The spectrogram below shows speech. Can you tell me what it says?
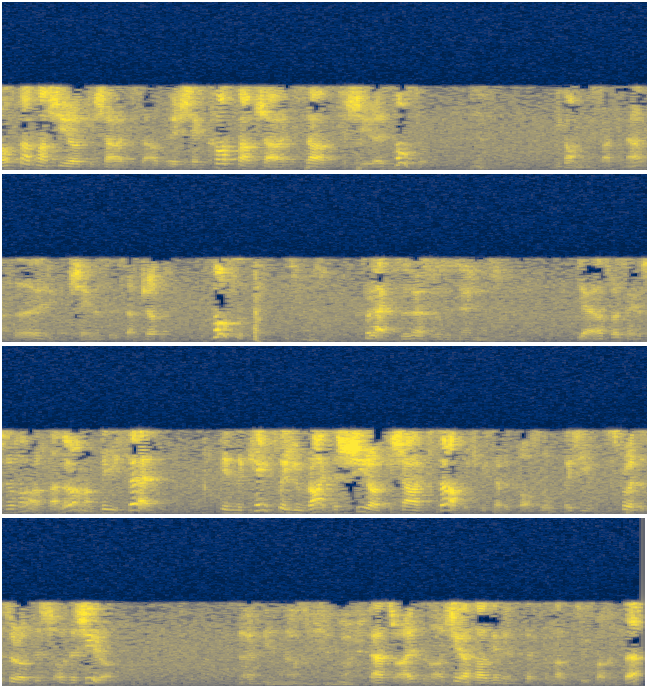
Kosav Hashiro Kishar Kisav, Ishe Kosav Shar Kisav Kishira is possible. You can't be like that, uh, you got Sheamus, etc. It's possible. Correct. So that's what it's saying. Yeah, that's what I'm saying. The Shulchan Aruch. But he said, in the case where you write the Shira Kishar Kisav, which we said is possible, basically you destroy the surah of the, of the Shira. That's right. No, Shira Tazim is another two problems there.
